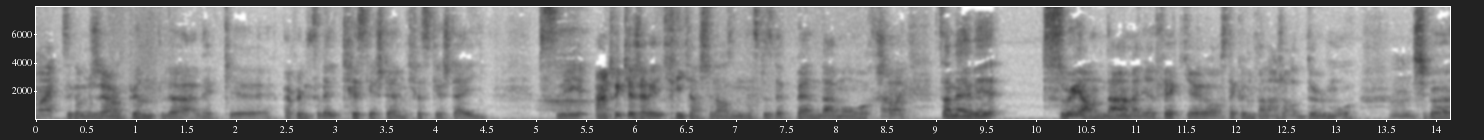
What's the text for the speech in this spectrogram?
Ouais. C'est comme j'ai un print là avec euh, un print qui s'appelle Chris que je t'aime, Chris que je t'haïs. C'est un truc que j'avais écrit quand j'étais dans une espèce de peine d'amour. Ah ouais. Ça m'avait tué en dedans malgré le fait qu'on s'était connus pendant genre deux mois. Mm. Je sais pas,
